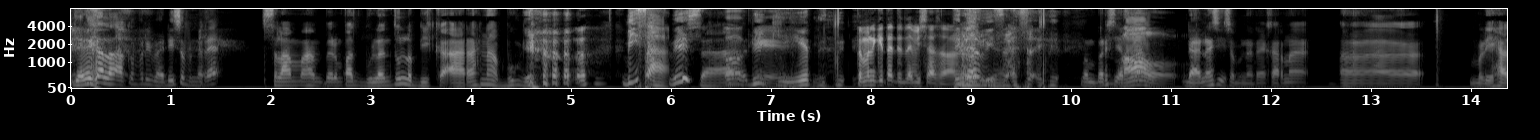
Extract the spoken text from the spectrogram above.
jadi kalau aku pribadi sebenarnya selama hampir empat bulan tuh lebih ke arah nabung ya Bisa. bisa Oke. dikit Teman kita tidak bisa soalnya. Tidak Iya. bisa. mempersiapkan Lol. dana sih sebenarnya karena eh melihat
